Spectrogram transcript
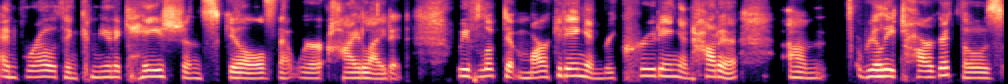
and growth and communication skills that were highlighted. We've looked at marketing and recruiting and how to um, really target those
